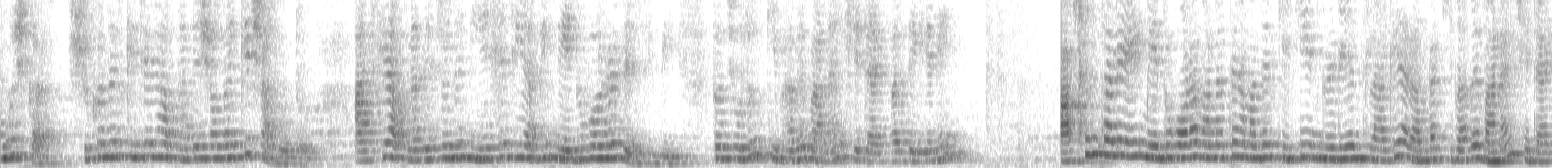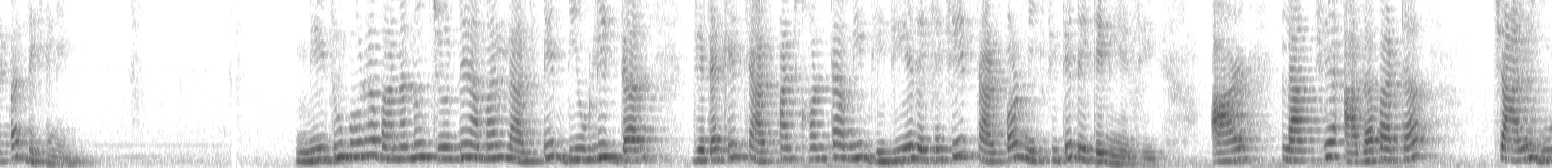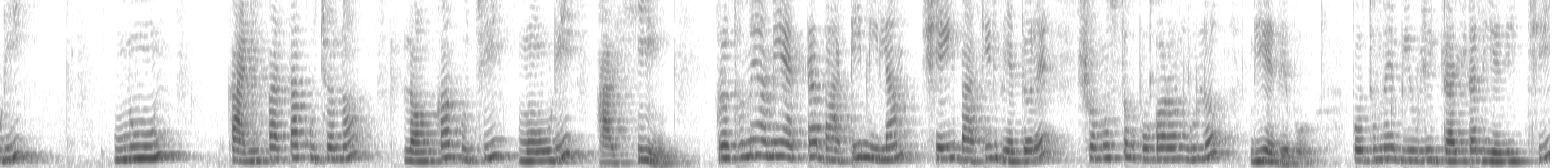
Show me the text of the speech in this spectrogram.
নমস্কার। সুকন্যাস কিচেনে আপনাদের সবাইকে স্বাগত। আজকে আপনাদের জন্য নিয়ে এসেছি আমি মেদু বড়ার রেসিপি তো চলুন কীভাবে বানাই সেটা একবার দেখে নিন আসুন তাহলে এই মেদু বড়া বানাতে আমাদের কি কি ইনগ্রেডিয়েন্টস লাগে আর আমরা কীভাবে বানাই সেটা একবার দেখে নিন মেদু বড়া বানানোর জন্য আমার লাগবে বিউলির ডাল, যেটাকে চার পাঁচ ঘণ্টা আমি ভিজিয়ে রেখেছি, তারপর মিক্সিতে বেটে নিয়েছি। আর লাগছে আদা বাটা চাল গুঁড়ি, নুন, কারি পাতা কুচোনো, লঙ্কা কুচি, মৌরি আর হিং। প্রথমে আমি একটা বাটি নিলাম, সেই বাটির ভেতরে সমস্ত উপকরণগুলো দিয়ে দেব। প্রথমে বিউলির ডালটা দিয়ে দিচ্ছি।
